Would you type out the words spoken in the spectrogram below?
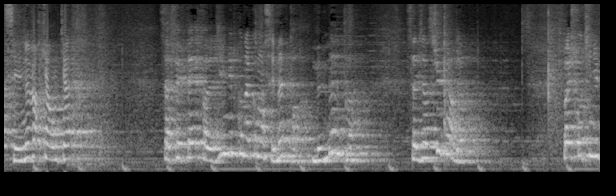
C'est 9h44. Ça fait peut-être 10 euh, minutes qu'on a commencé, même pas. Mais même pas. Ça vient super bien. Je continue.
